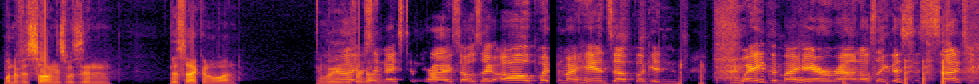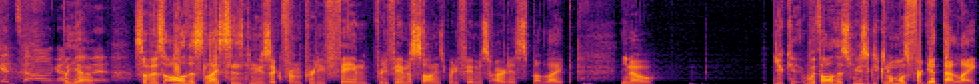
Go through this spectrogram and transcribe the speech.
one of his songs was in the second one. Yeah, it was a nice surprise. I was like, oh, putting my hands up, fucking waving my hair around. I was like, this is such a good song. I But love yeah, it. So there's all this licensed music from pretty fame, pretty famous songs, pretty famous artists. But like, you know, you can, with all this music, you can almost forget that like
